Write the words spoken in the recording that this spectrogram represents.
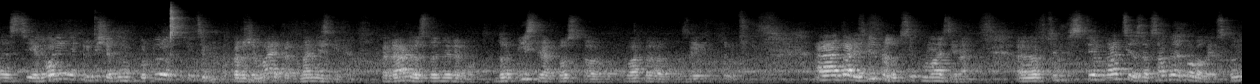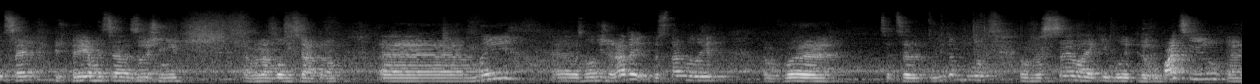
Анастасії Григорівні, приміщення Будинку культури в переживає кардинальні зміни. Реально достойний ремонт. До після просто варто заїхати. Далі збір продукції по магазинах. В співпраці з Оксаною Ковалевською, це підприємиця з Рожнів, вона була ініціатором. Е, Ми е, з молодіжною радою доставили в це, це літом було в села, які були під окупацією, е,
